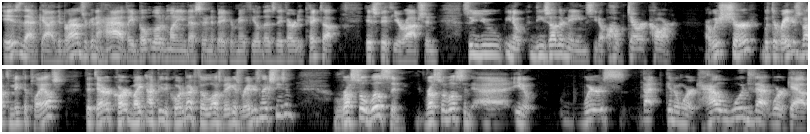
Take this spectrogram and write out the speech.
is that guy? The Browns are going to have a boatload of money invested into Baker Mayfield as they've already picked up his fifth year option. So you, you know, these other names, you know, oh, Derek Carr. Are we sure with the Raiders about to make the playoffs that Derek Carr might not be the quarterback for the Las Vegas Raiders next season? Russell Wilson. Russell Wilson, uh, you know, where's that going to work? How would that work out?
